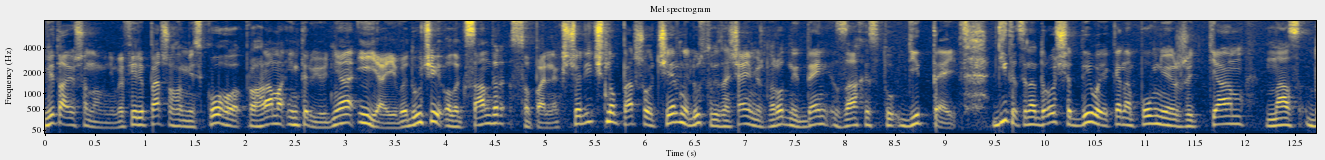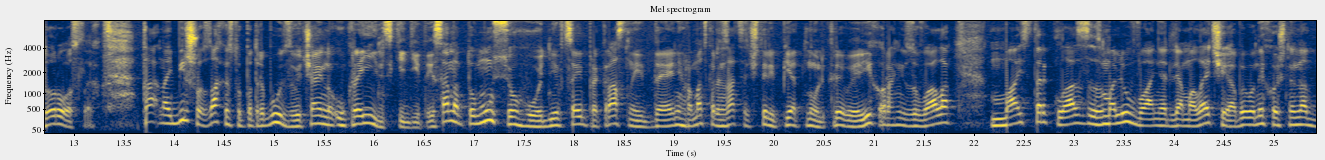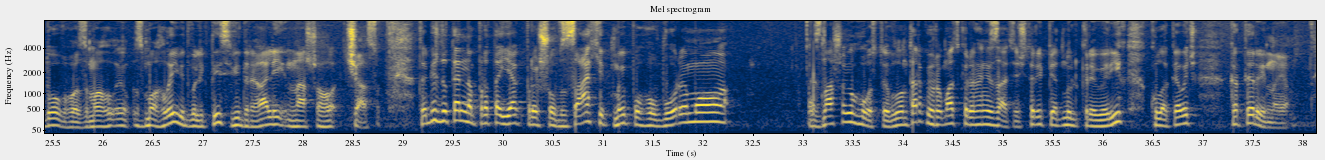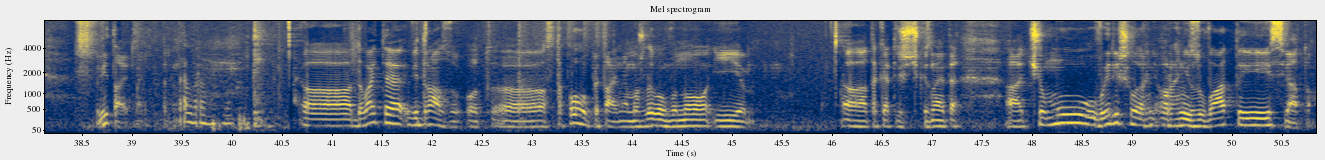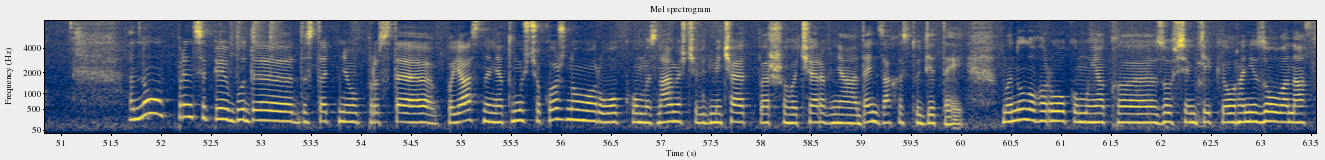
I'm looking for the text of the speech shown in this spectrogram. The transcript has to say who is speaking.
Speaker 1: Вітаю, шановні! В ефірі першого міського програма інтерв'ю дня і я, її ведучий Олександр Сопельник. Щорічно, 1 червня, людство відзначає Міжнародний день захисту дітей. Діти це найдорожче диво, яке наповнює життям нас, дорослих. Та найбільшого захисту потребують, звичайно, українські діти. І саме тому сьогодні, в цей прекрасний день, громадська організація 450 Кривий Ріг організувала майстер-клас з малювання для малечі, аби вони хоч ненадовго змогли, змогли відволіктись від реалій нашого часу. Та більш детально про те, як пройшов захід, ми поговоримо. З нашою гостею, волонтеркою громадської організації 450 Кривий Ріг Кулакевич Катериною. Вітаю, пані Катерина.
Speaker 2: Доброго дня.
Speaker 1: Е, давайте відразу, от е, з такого питання, можливо, воно і е, таке трішечки, знаєте, чому вирішили організувати свято?
Speaker 2: Ну, в принципі, буде достатньо просте пояснення, тому що кожного року ми знаємо, що відмічають 1 червня День захисту дітей. Минулого року ми, як е, зовсім тільки організована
